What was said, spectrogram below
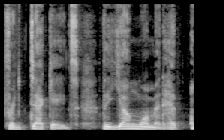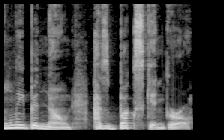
For decades, the young woman had only been known as Buckskin Girl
